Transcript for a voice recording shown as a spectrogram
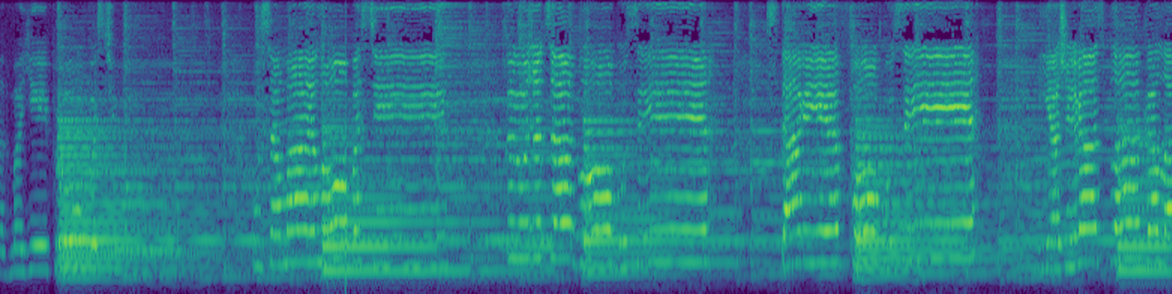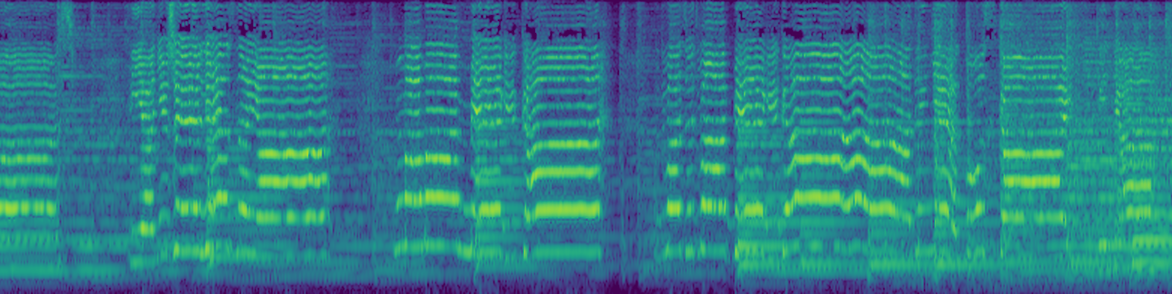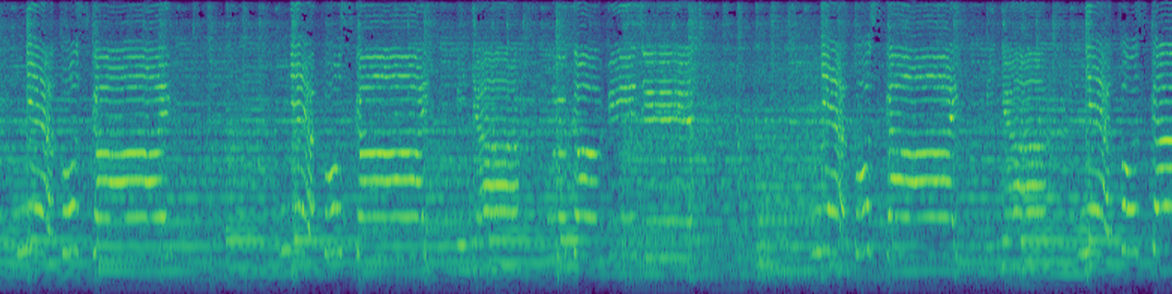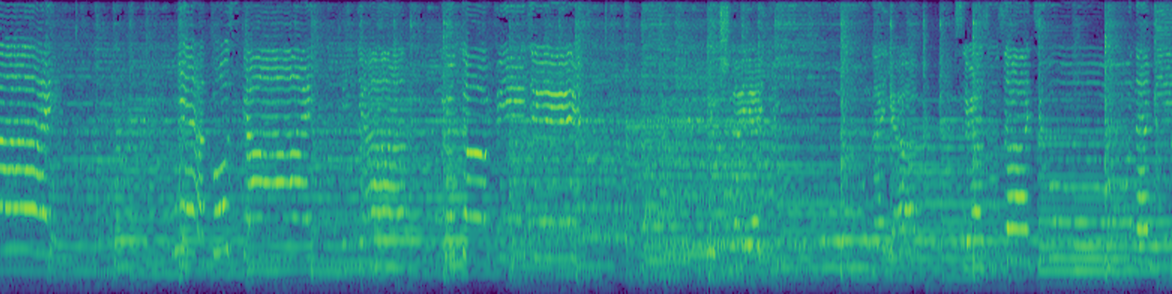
Над моей пропастью. У самой лопасти Кружатся глобусы Старые фокусы. Я же расплакалась Я не жалею разум задю нами.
